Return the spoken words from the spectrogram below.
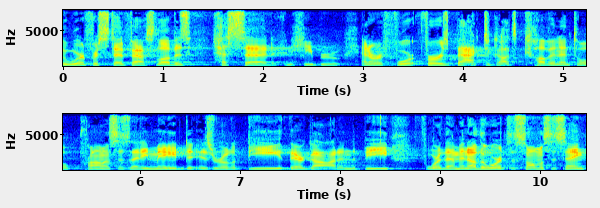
The word for steadfast love is hesed in Hebrew, and it refers back to God's covenantal promises that He made to Israel to be their God and to be for them. In other words, the psalmist is saying,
